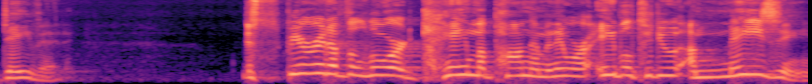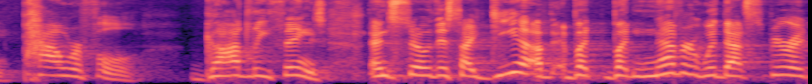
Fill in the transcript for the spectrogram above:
David. The Spirit of the Lord came upon them and they were able to do amazing, powerful, godly things. And so this idea of but but never would that spirit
